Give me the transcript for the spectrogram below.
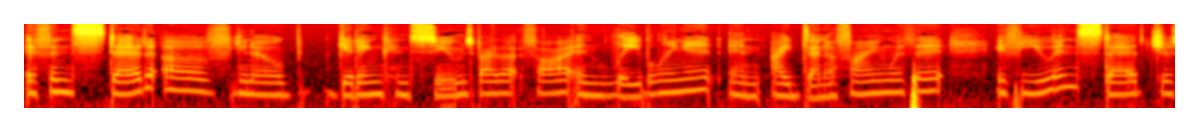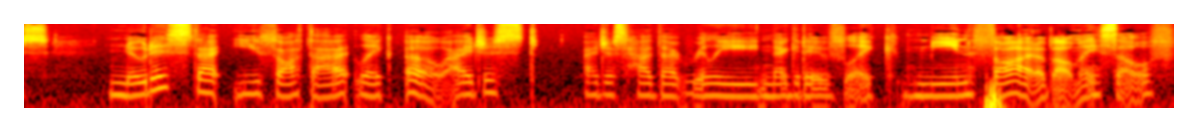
if instead of, you know, getting consumed by that thought and labeling it and identifying with it, if you instead just notice that you thought that, like, oh, I just I just had that really negative, like mean thought about myself.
